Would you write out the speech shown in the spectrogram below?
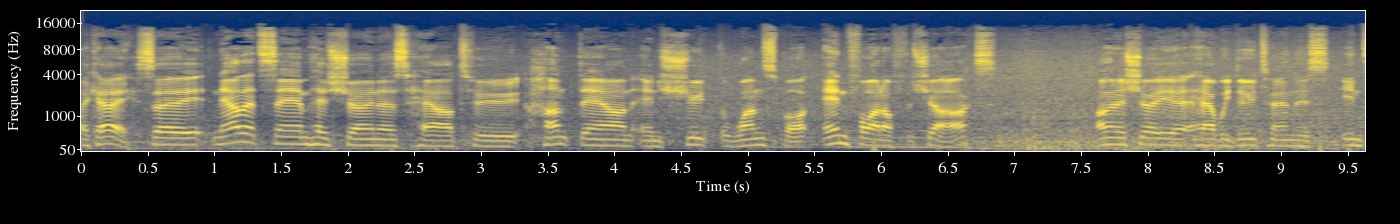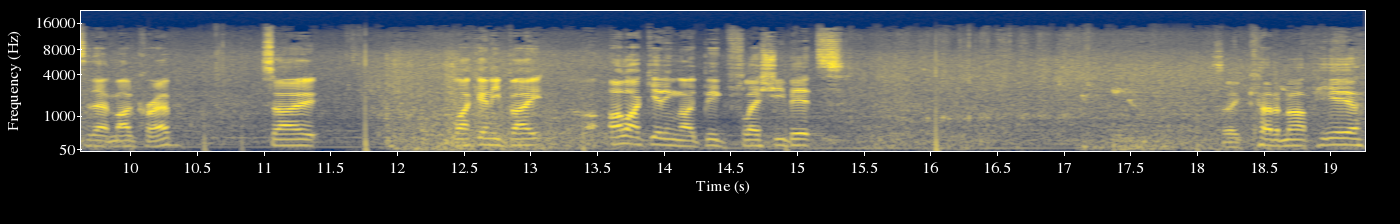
Okay, so now that Sam has shown us how to hunt down and shoot the one spot and fight off the sharks, I'm gonna show you how we do turn this into that mud crab. So, like any bait, I like getting like big fleshy bits. So cut them up here,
